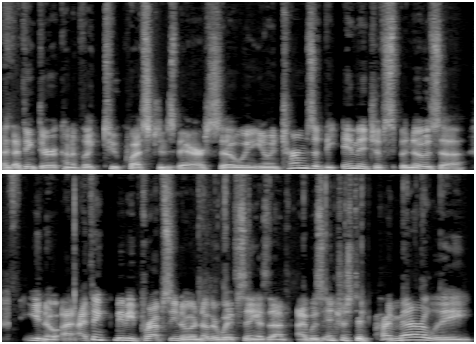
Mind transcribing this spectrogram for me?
I think there are kind of like two questions there. So, you know, in terms of the image of Spinoza, you know, I, I think maybe perhaps, you know, another way of saying is that I was interested primarily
